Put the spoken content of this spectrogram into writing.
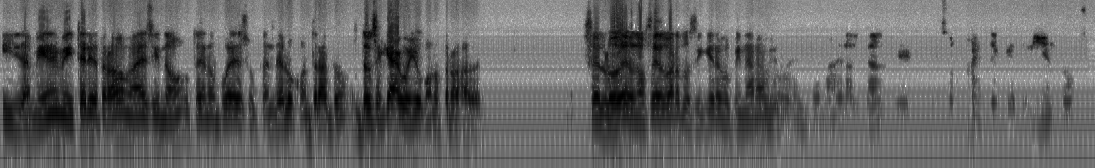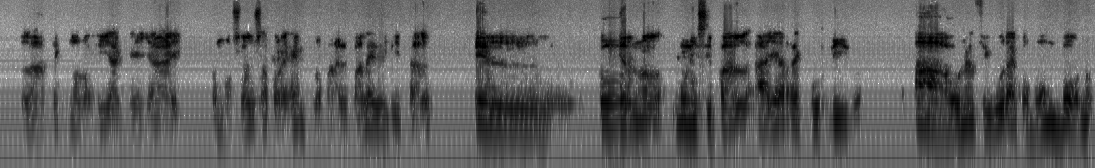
Y también el Ministerio de Trabajo me va a decir, no, usted no puede suspender los contratos. Entonces, ¿qué hago yo con los trabajadores? Se lo dejo. No sé, Eduardo, si quieres opinar algo. El tema del alcalde me sorprende que teniendo la tecnología que ya hay, como se usa, por ejemplo, para el digital, el gobierno municipal haya recurrido a una figura como un bono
